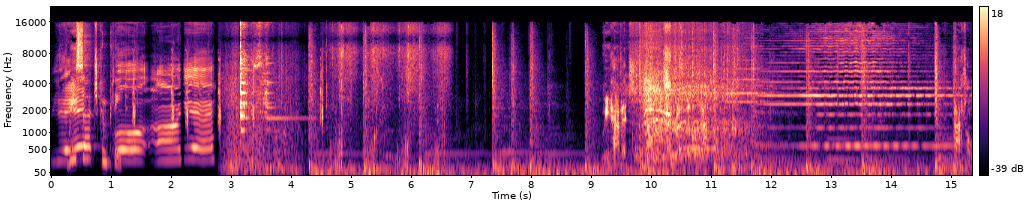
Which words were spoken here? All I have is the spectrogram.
Yeah. Research complete. Oh, uh, yeah. We have it. To battle.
